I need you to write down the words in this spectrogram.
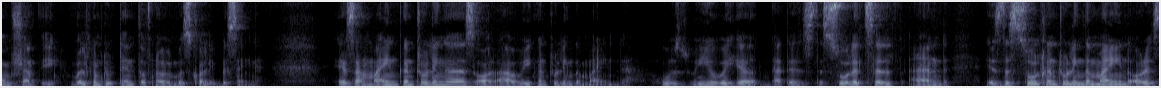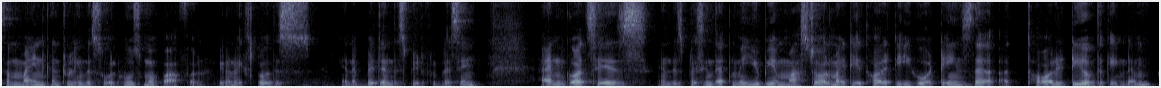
Om Shanti. Welcome to 10th of November's Daily Blessing. Is our mind controlling us or are we controlling the mind? Who's we over here? That is the soul itself. And is the soul controlling the mind or is the mind controlling the soul? Who's more powerful? We're going to explore this in a bit in this beautiful blessing. And God says in this blessing that may you be a master almighty authority who attains the authority of the kingdom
